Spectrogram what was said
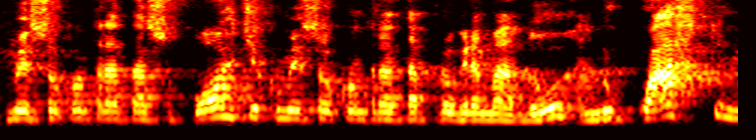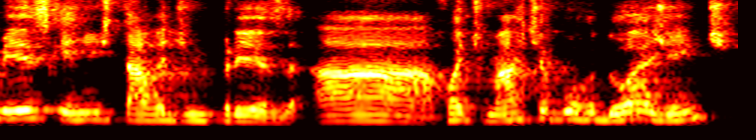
começou a contratar suporte, começou a contratar programador. No quarto mês que a gente estava de empresa, a Hotmart abordou a gente,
